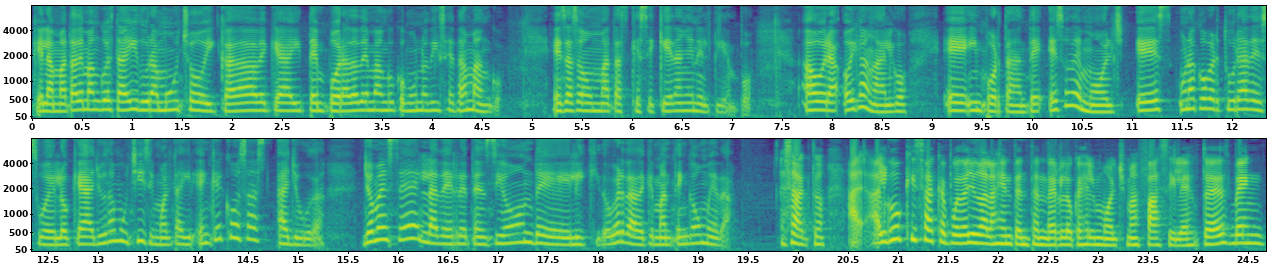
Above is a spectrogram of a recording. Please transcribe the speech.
que la mata de mango está ahí, dura mucho y cada vez que hay temporada de mango, como uno dice, da mango. Esas son matas que se quedan en el tiempo. Ahora, oigan algo eh, importante. Eso de mulch es una cobertura de suelo que ayuda muchísimo al taller. ¿En qué cosas ayuda? Yo me sé la de retención de líquido, ¿verdad? De que mantenga humedad. Exacto. Algo quizás que puede ayudar a la gente a entender lo que es el mulch más fácil es, ustedes ven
